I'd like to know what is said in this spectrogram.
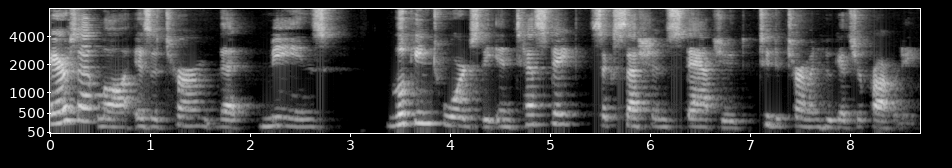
Heirs at law is a term that means looking towards the intestate succession statute to determine who gets your property.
